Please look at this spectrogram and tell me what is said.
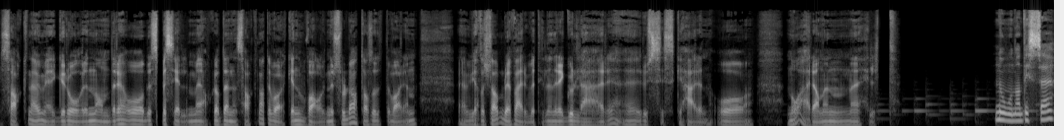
saken er jo mer grovere enn den andre, og det spesielle med akkurat denne saken, er at det var ikke en Wagner-soldat, altså dette var en eh, Vyacheslav ble vervet til den regulære eh, russiske hæren, og nå er han en helt. Noen av disse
